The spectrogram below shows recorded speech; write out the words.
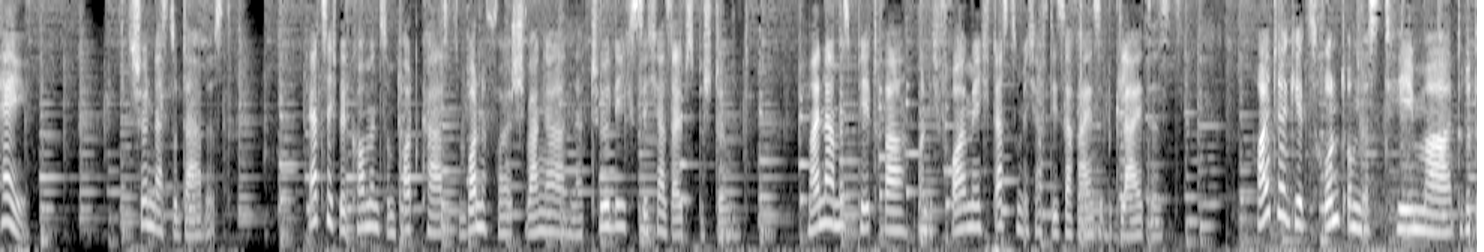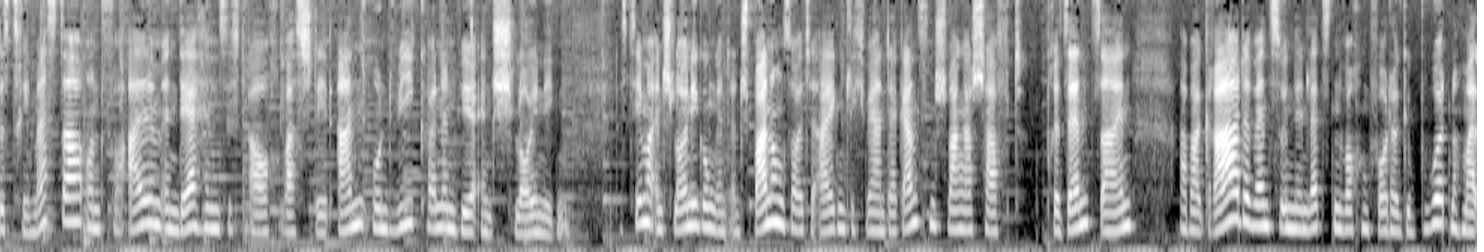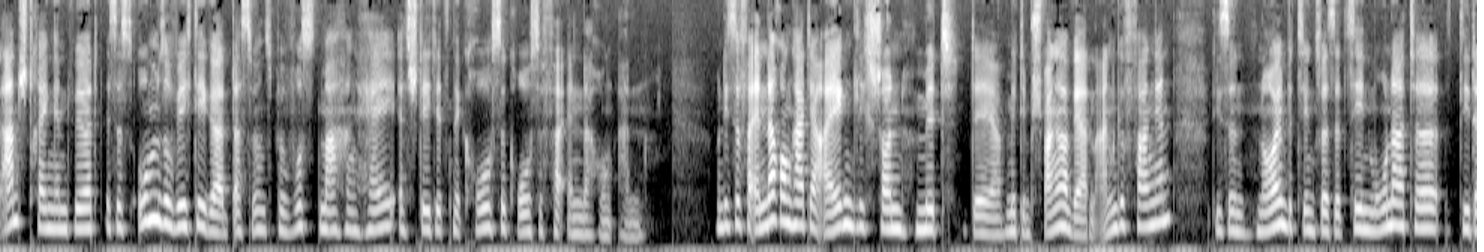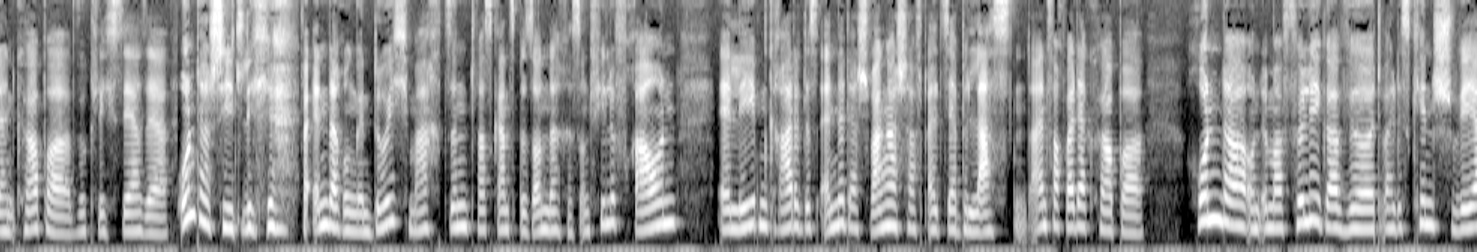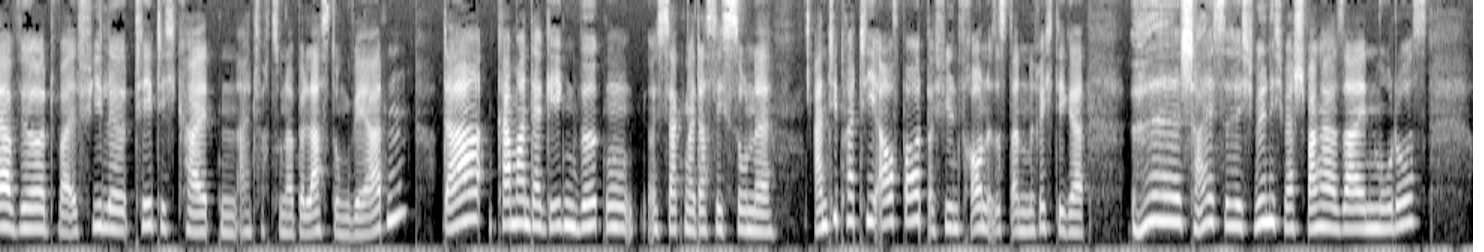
Hey, schön, dass du da bist. Herzlich willkommen zum Podcast Wonnevoll Schwanger, natürlich, sicher, selbstbestimmt. Mein Name ist Petra und ich freue mich, dass du mich auf dieser Reise begleitest. Heute geht es rund um das Thema drittes Trimester und vor allem in der Hinsicht auch, was steht an und wie können wir entschleunigen. Das Thema Entschleunigung und Entspannung sollte eigentlich während der ganzen Schwangerschaft präsent sein aber gerade wenn es so in den letzten Wochen vor der Geburt nochmal anstrengend wird, ist es umso wichtiger, dass wir uns bewusst machen, hey, es steht jetzt eine große, große Veränderung an. Und diese Veränderung hat ja eigentlich schon mit der, mit dem Schwangerwerden angefangen. Diese neun beziehungsweise zehn Monate, die dein Körper wirklich sehr, sehr unterschiedliche Veränderungen durchmacht, sind was ganz Besonderes. Und viele Frauen erleben gerade das Ende der Schwangerschaft als sehr belastend, einfach weil der Körper runder und immer fülliger wird, weil das Kind schwer wird, weil viele Tätigkeiten einfach zu einer Belastung werden. Da kann man dagegen wirken, ich sag mal, dass sich so eine Antipathie aufbaut. Bei vielen Frauen ist es dann ein richtiger äh, Scheiße, ich will nicht mehr schwanger sein Modus.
